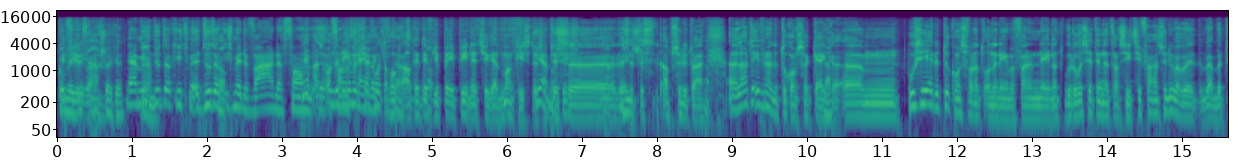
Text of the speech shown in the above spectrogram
een vraagstukken. Nee, maar je doet ook iets, het doet ook Ja. iets met de waarde van. Ja, maar als ondernemer zeggen we je toch ook altijd: if you pay peanuts, you get monkeys. Dus, Ja, het, is, eh, Ja, dus het is absoluut waar. Eh, laten we even naar de toekomst gaan kijken. Ehm, hoe zie jij de toekomst van het ondernemen van Nederland? Ik bedoel, we zitten in een transitiefase nu. We hebben, we hebben het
